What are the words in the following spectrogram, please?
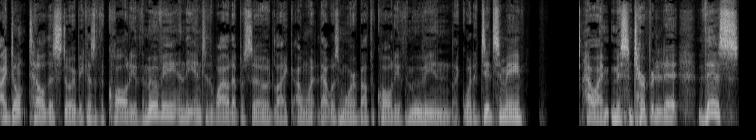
I don't tell this story because of the quality of the movie and the Into the Wild episode. Like I want that was more about the quality of the movie and like what it did to me, how I misinterpreted it. This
